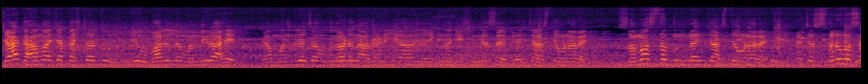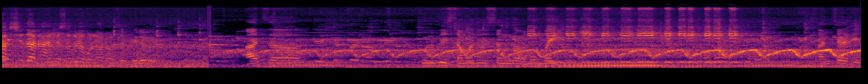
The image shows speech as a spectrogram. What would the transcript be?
ज्या घामाच्या कष्टातून हे उभारलेलं मंदिर आहे त्या मंदिराचं उद्घाटन आदरणीय एकनाथजी शिंदेसाहेब यांच्या हस्ते होणार आहे. समस्त कुटुंबियांच्या हस्ते होणार आहे. त्याच्या सर्व साक्षीदार आम्ही सगळे होणार आहोत. आज कुणबी समाज संघ मुंबई. संचालित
